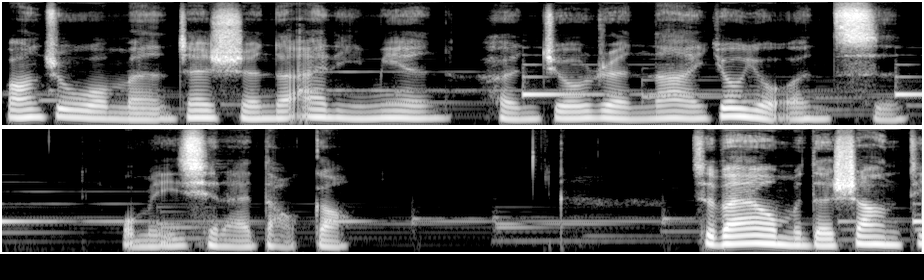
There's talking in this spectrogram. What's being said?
帮助我们在神的爱里面恒久忍耐，又有恩慈。我们一起来祷告：此外，我们的上帝，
